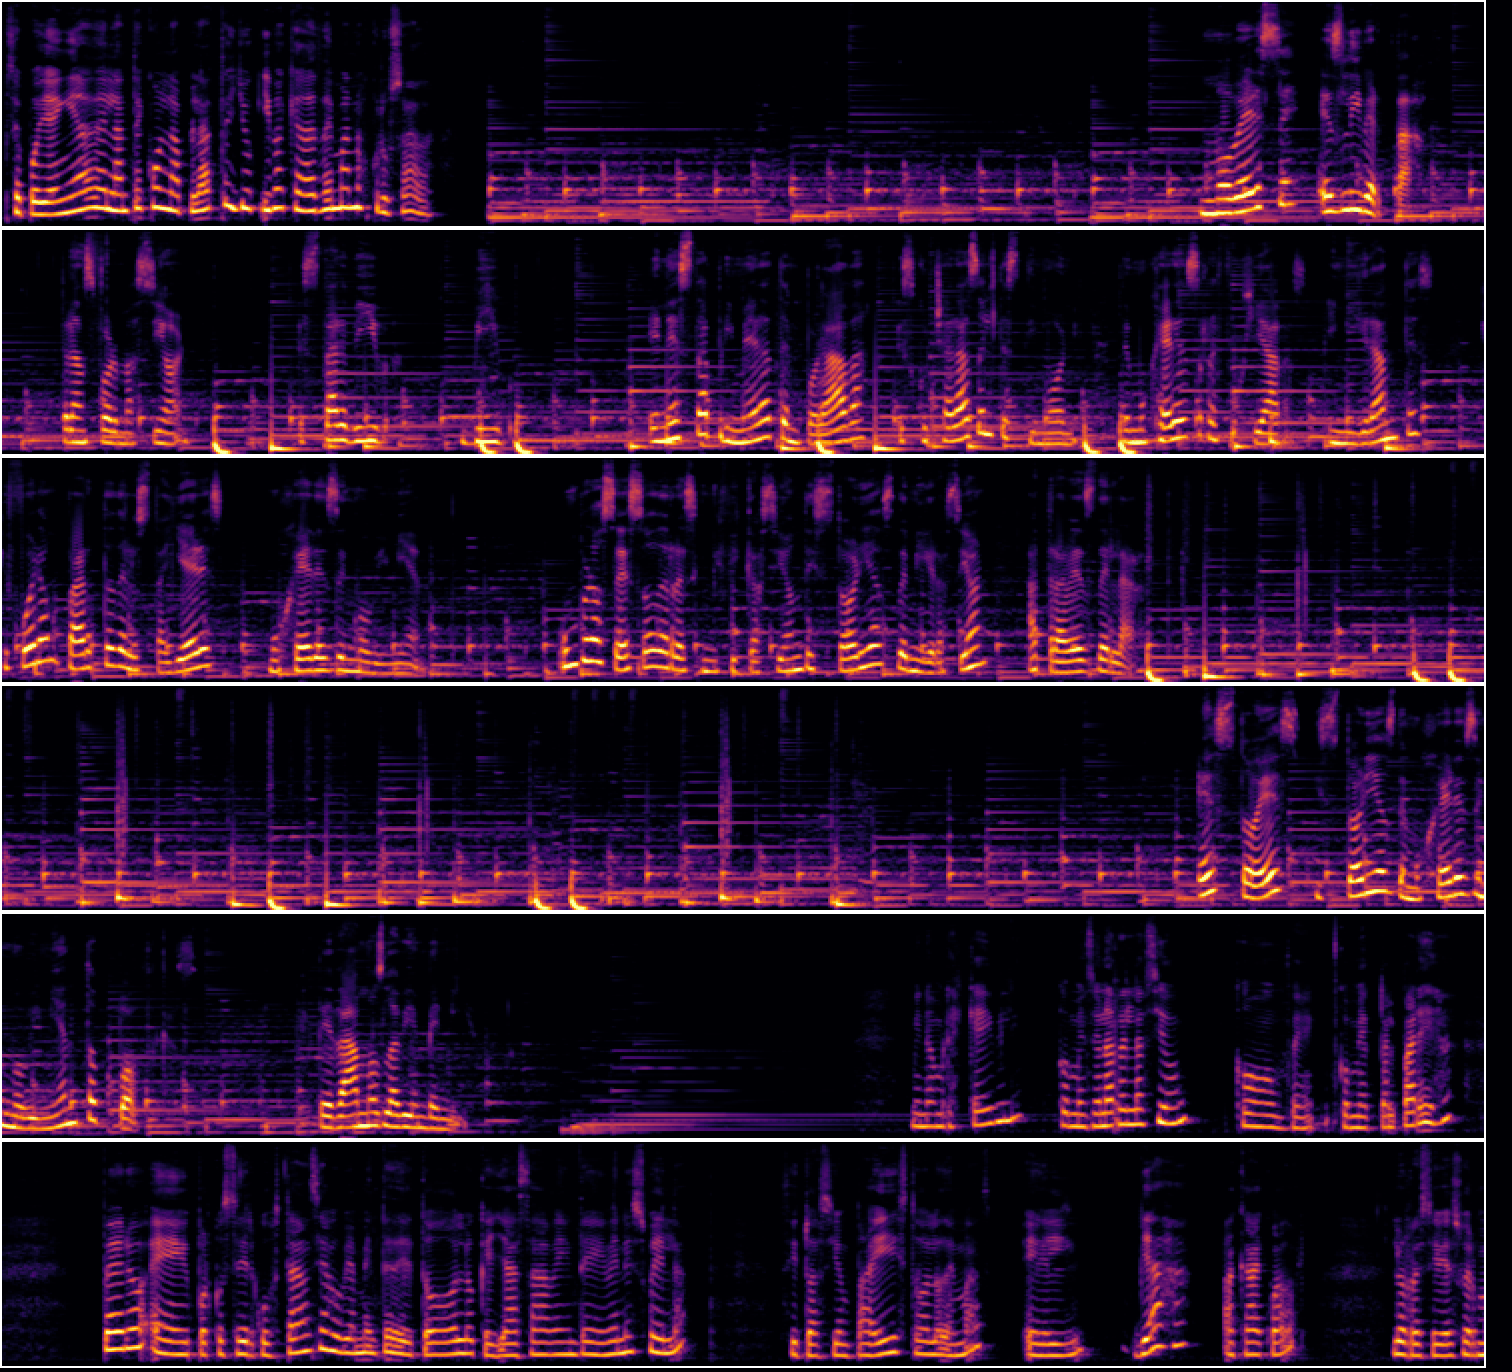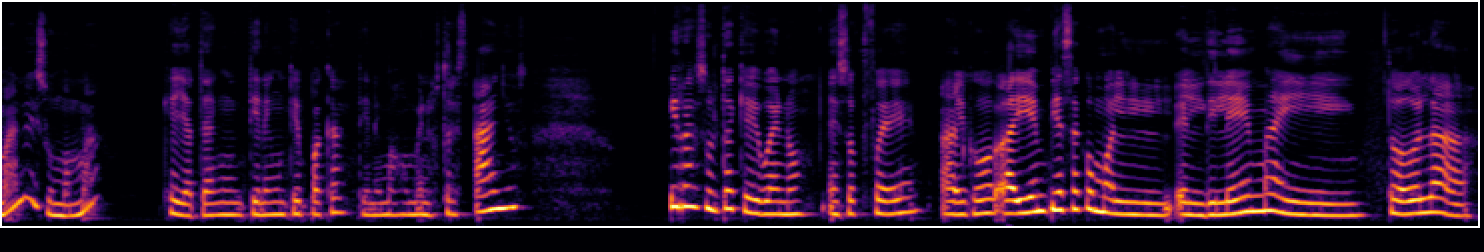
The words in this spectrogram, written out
se podían ir adelante con la plata y yo iba a quedar de manos cruzadas. Moverse es libertad, transformación, estar viva, vivo. En esta primera temporada escucharás el testimonio de mujeres refugiadas, inmigrantes, que fueron parte de los talleres Mujeres en Movimiento un proceso de resignificación de historias de migración a través del arte. Esto es Historias de Mujeres en Movimiento Podcast. Te damos la bienvenida. Mi nombre es Kabylie. Comencé una relación con, con mi actual pareja pero eh, por circunstancias, obviamente, de todo lo que ya saben de Venezuela, situación país, todo lo demás, él viaja acá a Ecuador. Lo recibe su hermana y su mamá, que ya tienen un tiempo acá, tienen más o menos tres años. Y resulta que, bueno, eso fue algo, ahí empieza como el, el dilema y toda la,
